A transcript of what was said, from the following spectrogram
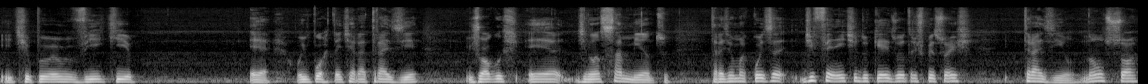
E, tipo, eu vi que é, o importante era trazer jogos é, de lançamento, trazer uma coisa diferente do que as outras pessoas traziam. Não só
